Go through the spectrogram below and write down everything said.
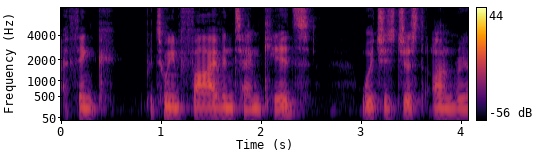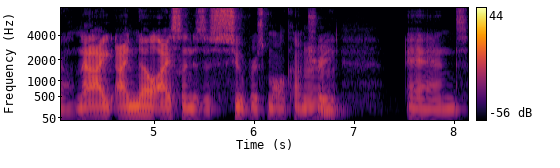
I think between five and ten kids, which is just unreal. Now I, I know Iceland is a super small country, mm-hmm. and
